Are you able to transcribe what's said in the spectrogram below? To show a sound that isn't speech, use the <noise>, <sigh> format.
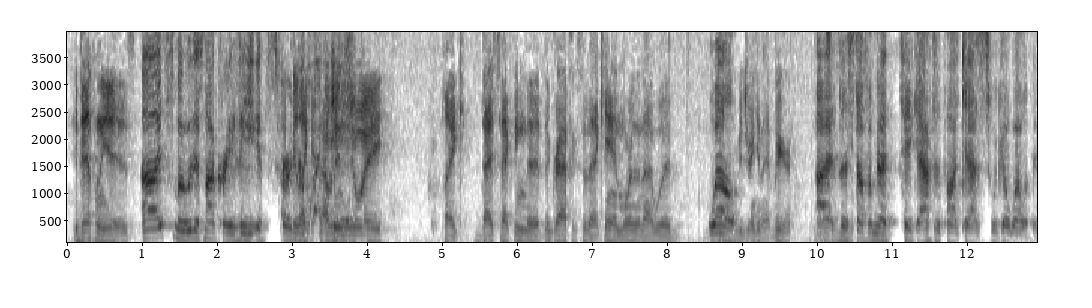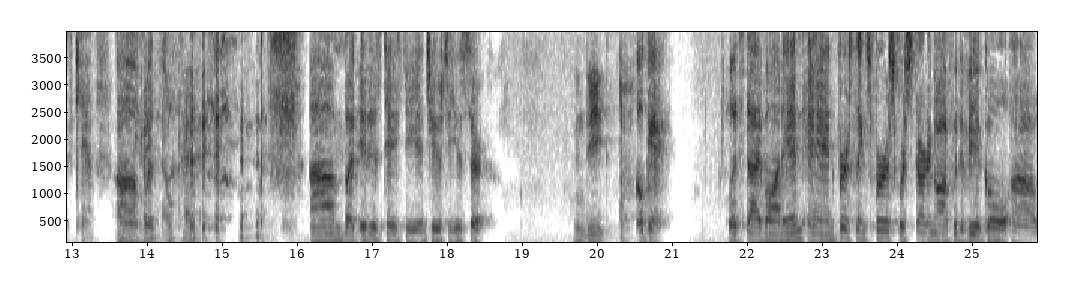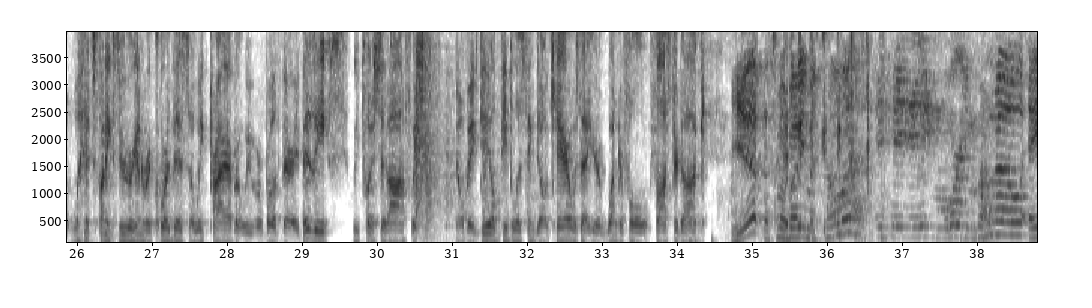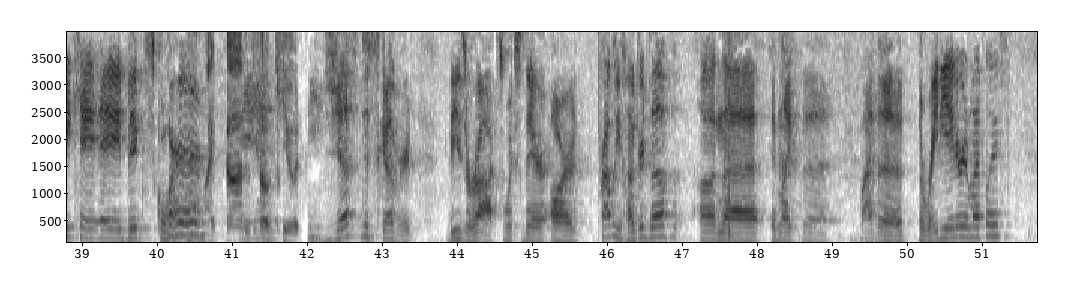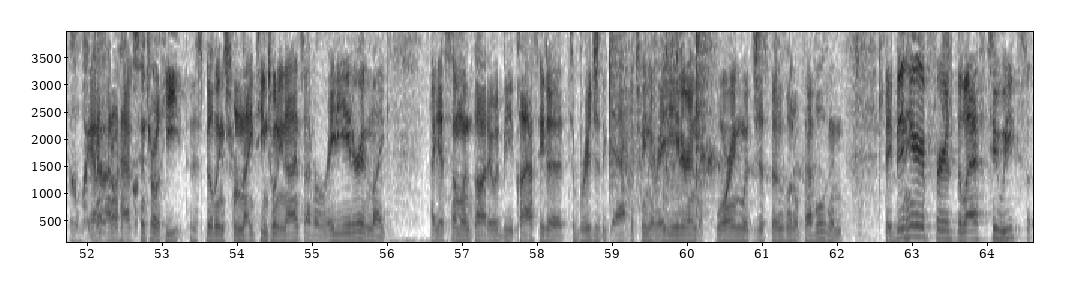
It definitely is. Uh, it's smooth. It's not crazy. It's for I a feel double like I would enjoy like dissecting the, the graphics of that can more than I would Well, be drinking that beer. Uh, just the stuff I'm going to take after the podcast would go well with this can. Um, Okay, but, okay. <laughs> um, but it is tasty, and cheers to you, sir. Indeed. Okay, let's dive on in. And first things first, we're starting off with a vehicle. Uh, <laughs> it's funny because we were going to record this a week prior, but we were both very busy. We pushed it off, which is no big deal. People listening don't care. Was that your wonderful foster dog? <laughs> Yep, that's my buddy Matoma, aka Morimoto, aka Big Squirm. Oh my god, it's so cute. He just discovered these rocks, which there are probably hundreds of on uh, in like the by the the radiator in my place. Oh my I god, I don't have central heat. This building's from 1929, so I have a radiator, and like, I guess someone thought it would be classy to to bridge the gap between the radiator and the flooring with just those little pebbles. And they've been here for the last two weeks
